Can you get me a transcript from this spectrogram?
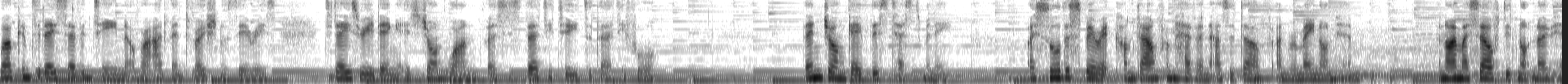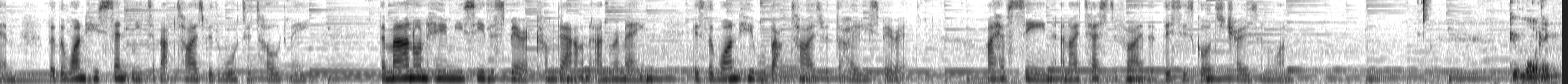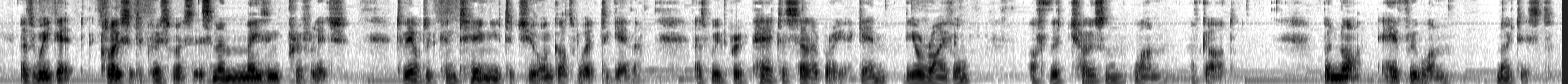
Welcome to day 17 of our Advent devotional series. Today's reading is John 1, verses 32 to 34. Then John gave this testimony I saw the Spirit come down from heaven as a dove and remain on him. And I myself did not know him, but the one who sent me to baptize with water told me, The man on whom you see the Spirit come down and remain is the one who will baptize with the Holy Spirit. I have seen and I testify that this is God's chosen one. Good morning. As we get closer to Christmas, it's an amazing privilege to be able to continue to chew on God's Word together as we prepare to celebrate again the arrival of the chosen one of God. But not everyone noticed.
